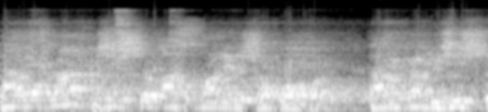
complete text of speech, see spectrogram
তারকা বিশিষ্ট আসমানের শপথ। তারকা বিশিষ্ট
